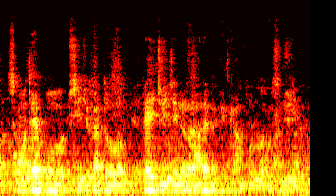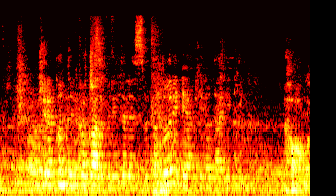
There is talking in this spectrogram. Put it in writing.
Nel secondo tempo si è giocato peggio in generale perché il campo non lo consigliamo. Ci racconti il tuo gol per i telespettatori e a chi lo dedichi? No,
